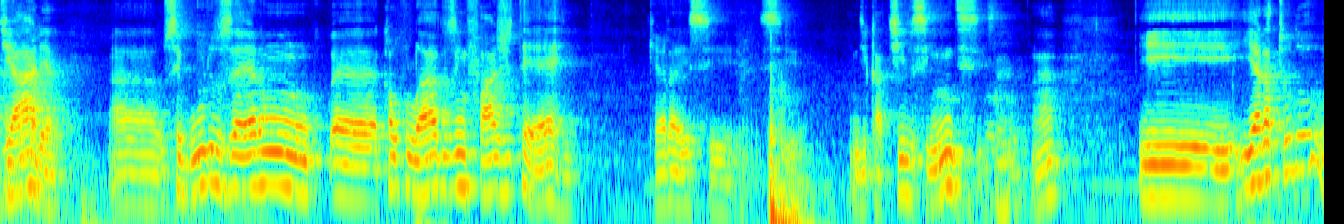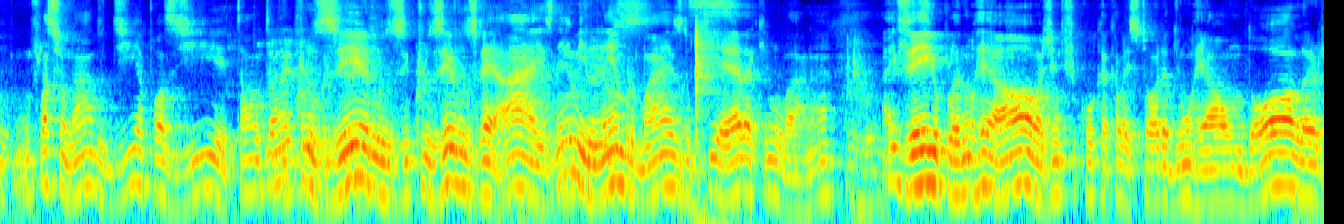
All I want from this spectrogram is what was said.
diária, ah, os seguros eram eh, calculados em fase TR, que era esse, esse indicativo, esse índice, né? E, e era tudo inflacionado dia após dia e tal. Todo Então dia era tinha uma coisa cruzeiros e cruzeiros reais, nem Meu me Deus. lembro mais do que era aquilo lá, né? Uhum. Aí veio o plano real, a gente ficou com aquela história de um real, um dólar,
